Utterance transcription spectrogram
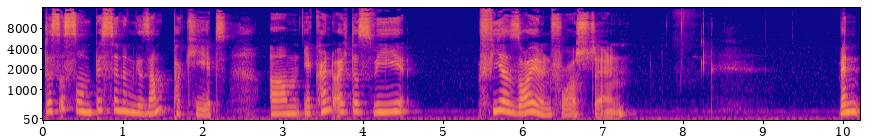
das ist so ein bisschen ein Gesamtpaket. Ähm, ihr könnt euch das wie vier Säulen vorstellen. Wenn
